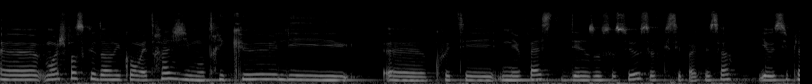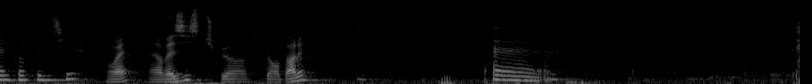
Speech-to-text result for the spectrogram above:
Euh, moi, je pense que dans les courts-métrages, ils montraient que les euh, côtés néfastes des réseaux sociaux, sauf que c'est pas que ça. Il y a aussi plein de points positifs. Ouais, alors vas-y, si tu peux, tu peux en parler. Euh...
